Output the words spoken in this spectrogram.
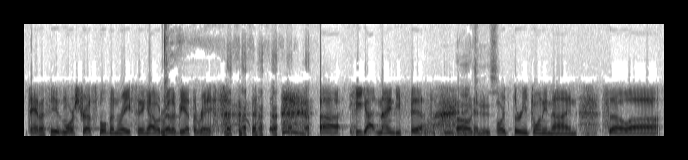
fantasy is more stressful than racing. I would rather be at the race. uh, he got 95th. Oh, jeez. Or 329. So uh,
